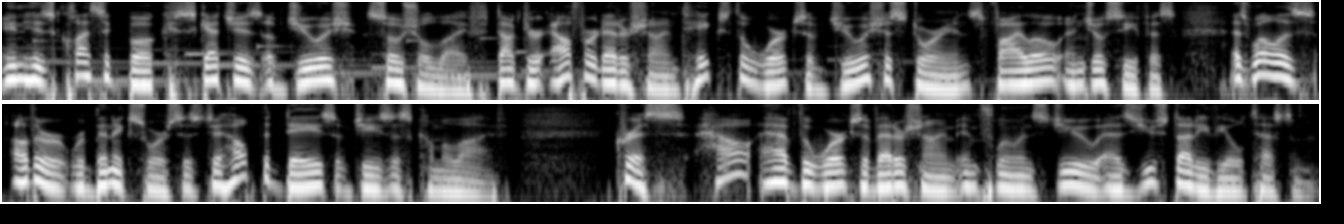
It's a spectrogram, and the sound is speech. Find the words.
In his classic book, Sketches of Jewish Social Life, Dr. Alfred Edersheim takes the works of Jewish historians Philo and Josephus, as well as other rabbinic sources, to help the days of Jesus come alive. Chris, how have the works of Edersheim influenced you as you study the Old Testament?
